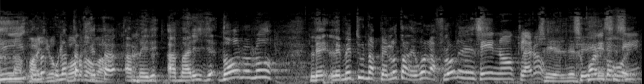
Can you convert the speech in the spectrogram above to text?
Y una, una tarjeta amarilla. No, no, no. Le, le mete una pelota de gol a Flores. Sí, no, claro. Sí, el del Sí, cuarto sí, gol. sí,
